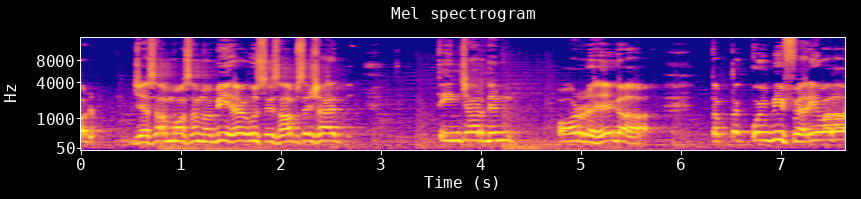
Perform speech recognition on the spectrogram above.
और जैसा मौसम अभी है, उस हिसाब से शायद तीन चार दिन और रहेगा। तब तक कोई भी फेरी वाला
